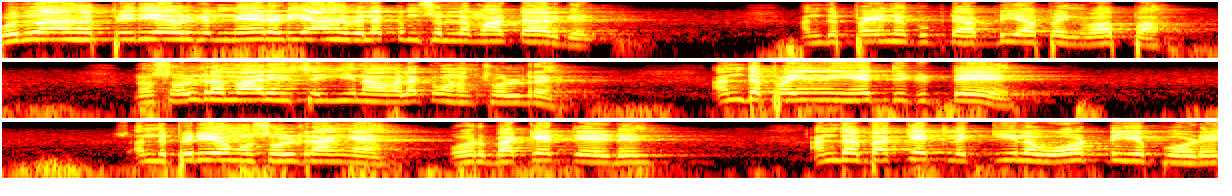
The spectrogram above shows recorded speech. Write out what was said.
பொதுவாக பெரியவர்கள் நேரடியாக விளக்கம் சொல்ல மாட்டார்கள். அந்த பையனை கூப்பிட்டு அப்படியாப்பா இங்கே வாப்பா. நான் சொல்கிற மாதிரி செய்ய நான் விளக்கம் உனக்கு சொல்கிறேன் அந்த பையனை ஏற்றுக்கிட்டு அந்த பெரியவங்க சொல்கிறாங்க ஒரு பக்கெட் எடு. அந்த பக்கெட்டில் கீழே ஓட்டையை போடு.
